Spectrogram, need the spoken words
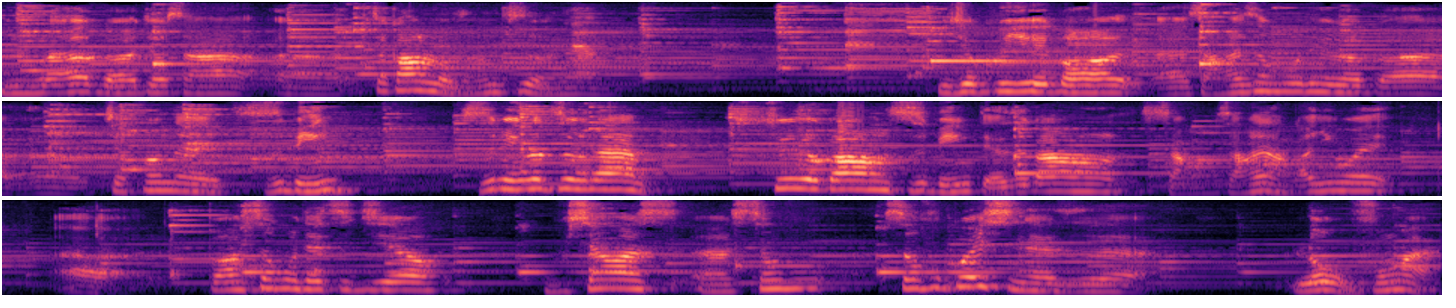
赢了搿叫啥呃浙江绿城之后呢，伊就可以和呃上海申花队的搿呃积分呢持平。持平了之后呢，虽然讲持平，但是讲上上海上港因为呃帮申花队之间互相的呃胜负。胜负关系呢是落下风啊，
